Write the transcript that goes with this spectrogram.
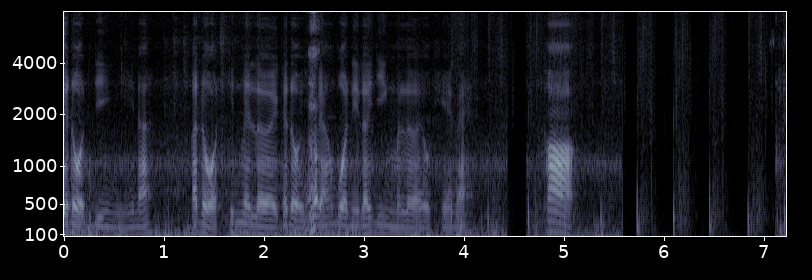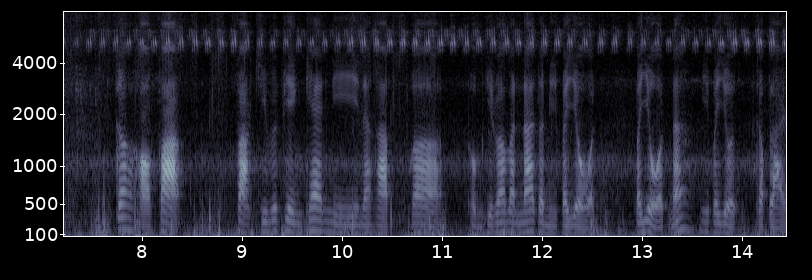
กระโดดยิงอย่างนี้นะ กระโดดขึ้นไปเลย กระโดดขึ้นไปข้างบนนี้แล้วยิงมันเลยโอเคไหมก็ ก็ขอฝากฝากคลิปไว้เพียงแค่นี้นะครับ ก็ผมคิดว่ามันน่าจะมีประโยชน์ประโยชน์นะ มีประโยชน์กับหลาย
